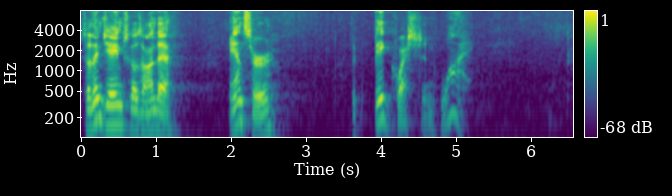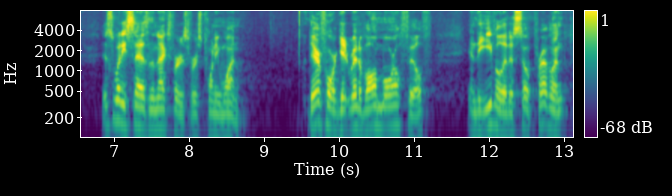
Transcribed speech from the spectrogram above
So then James goes on to answer the big question why? This is what he says in the next verse, verse 21. Therefore, get rid of all moral filth and the evil that is so prevalent,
